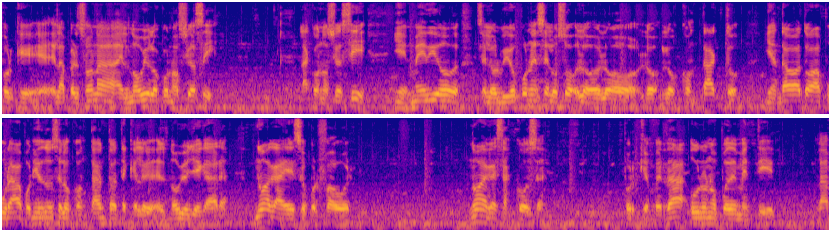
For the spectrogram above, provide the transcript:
porque la persona, el novio lo conoció así la conoció así y en medio se le olvidó ponerse los, los, contactos y andaba toda apurada poniéndose los contactos antes que el, novio llegara. No haga eso, por favor. No haga esas cosas. Porque en verdad uno no puede mentir. La,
